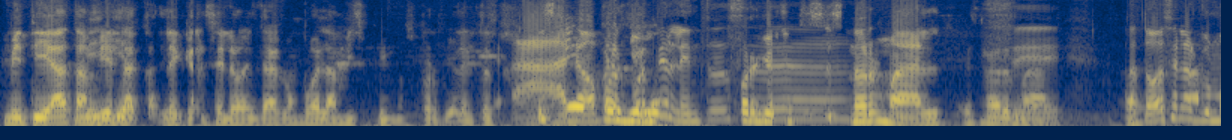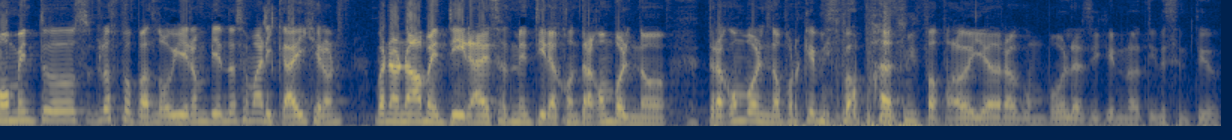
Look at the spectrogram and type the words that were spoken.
Mi tía también tía- la- le canceló el Dragon Ball a mis primos por violentos. Ah, Es que no, pero por violen- violentos. Por violentos es normal, es normal. Sí. A todos en algún momento los papás lo vieron viendo esa maricada y dijeron, bueno, no, mentira, esa es mentira, con Dragon Ball no. Dragon Ball no porque mis papás, mi papá veía Dragon Ball, así que no tiene sentido.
